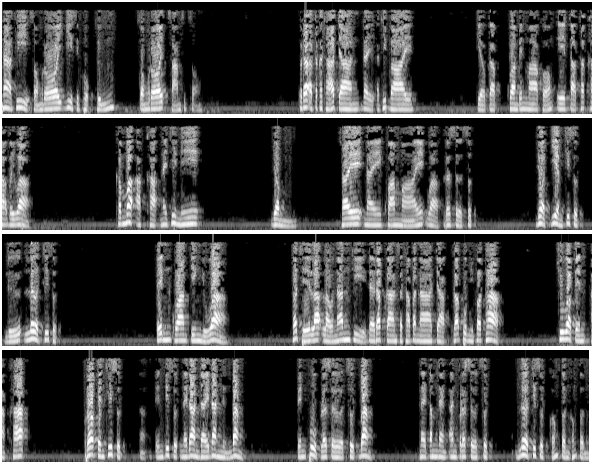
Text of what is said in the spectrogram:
หน้าที่สองร้อยยี่สิบหกถึงสองร้อยสามสิบสองพระอัตถกถาจารย์ได้อธิบาย เกี่ยวกับความเป็นมาของเอตทัคคะไว้ว่าคำว่าอักขะในที่นี้ ย่อมใช้ในความหมายว่าประเสริฐสุด ยอดเยี่ยมที่สุดหรือเลิศที่สุด เป็นความจริงอยู่ว่า พระเถระเหล่านั้นที่ได้รับการสถาปนาจากพระผู้มีพระภาคชื่อว่าเป็นอักคะเพราะเป็นที่สุด เป็นที่สุดในด้านใดด้านหนึ่งบ้าง เป็นผู้ประเสริฐสุดบ้าง ในตำแหน่งอันประเสริฐสุดเลิศที่สุดของตนของตน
